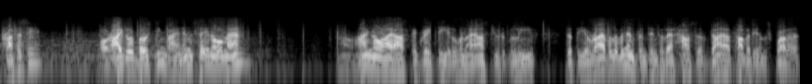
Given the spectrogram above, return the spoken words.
Prophecy? Or idle boasting by an insane old man? Now, I know I ask a great deal when I ask you to believe that the arrival of an infant into that house of dire poverty and squalor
